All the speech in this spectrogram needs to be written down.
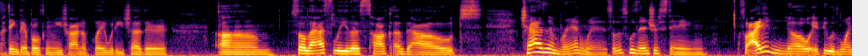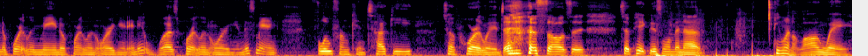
I think they're both gonna be trying to play with each other. Um, so lastly, let's talk about Chaz and Braunwyn. So this was interesting. So I didn't know if he was going to Portland, Maine or Portland, Oregon, and it was Portland, Oregon. This man flew from Kentucky to Portland. so to to pick this woman up, he went a long way.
